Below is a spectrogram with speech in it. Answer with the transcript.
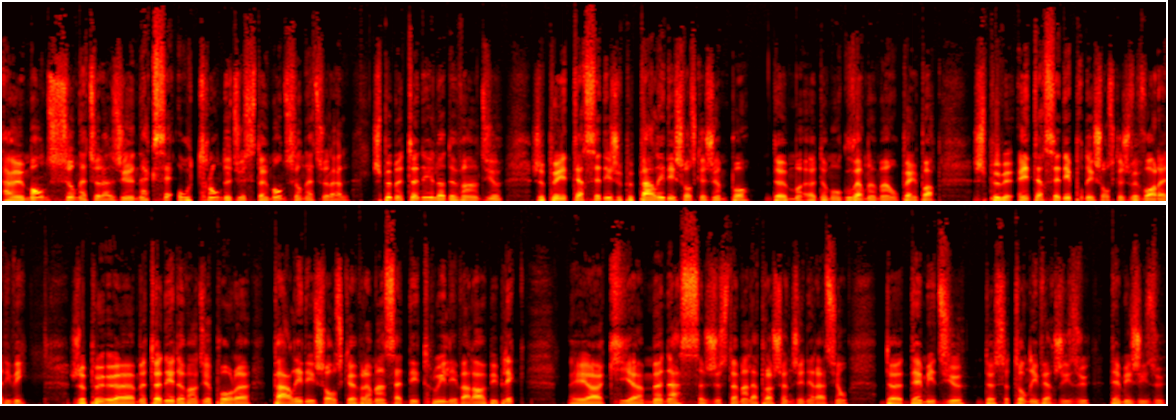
à un monde surnaturel. J'ai un accès au trône de Dieu. C'est un monde surnaturel. Je peux me tenir là devant Dieu. Je peux intercéder. Je peux parler des choses que j'aime pas de, euh, de, mon gouvernement ou peu importe. Je peux intercéder pour des choses que je veux voir arriver. Je peux euh, me tenir devant Dieu pour euh, parler des choses que vraiment ça détruit les valeurs bibliques et qui euh, menace justement la prochaine génération d'aimer Dieu, de se tourner vers Jésus, d'aimer Jésus.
